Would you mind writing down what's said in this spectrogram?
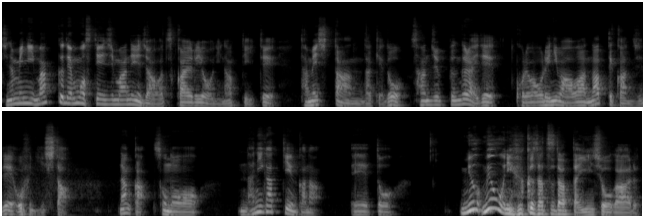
ちなみに Mac でもステージマネージャーは使えるようになっていて、試したんだけど30分ぐらいでこれは俺には合わんなって感じでオフにした。なんか、その、何がっていうんかな。えっ、ー、と、妙に複雑だった印象がある。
